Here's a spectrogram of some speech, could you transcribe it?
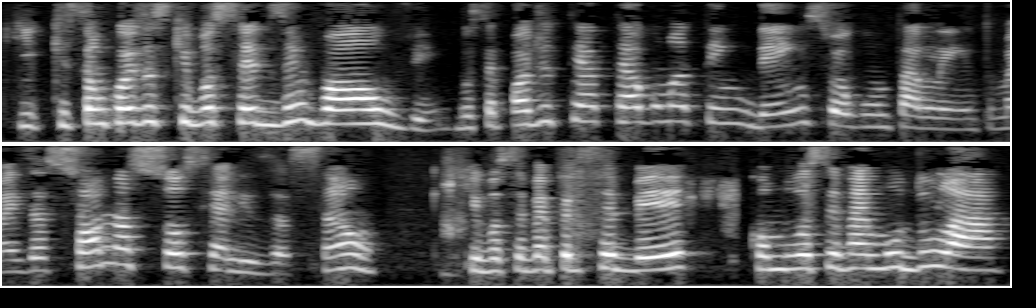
que, que, são coisas que você desenvolve. Você pode ter até alguma tendência, algum talento, mas é só na socialização que você vai perceber como você vai modular.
